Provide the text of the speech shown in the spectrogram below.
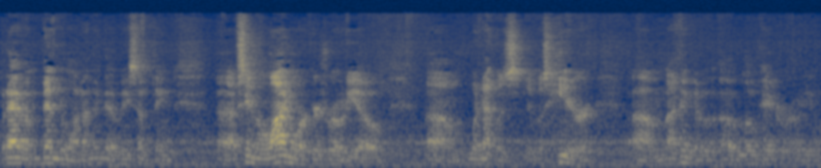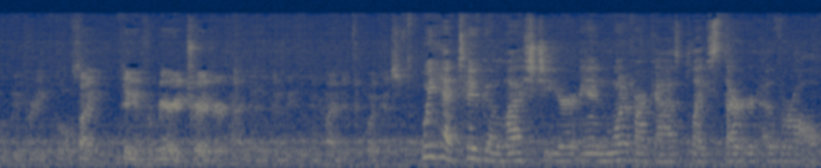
but I haven't been to one. I think that would be something. Uh, I've seen the line workers rodeo um, when that was it was here. Um, I think a, a locator rodeo would be pretty cool. It's like digging for buried treasure, kind of. Who who can find it the quickest? We had two go last year and one of our guys placed third overall.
